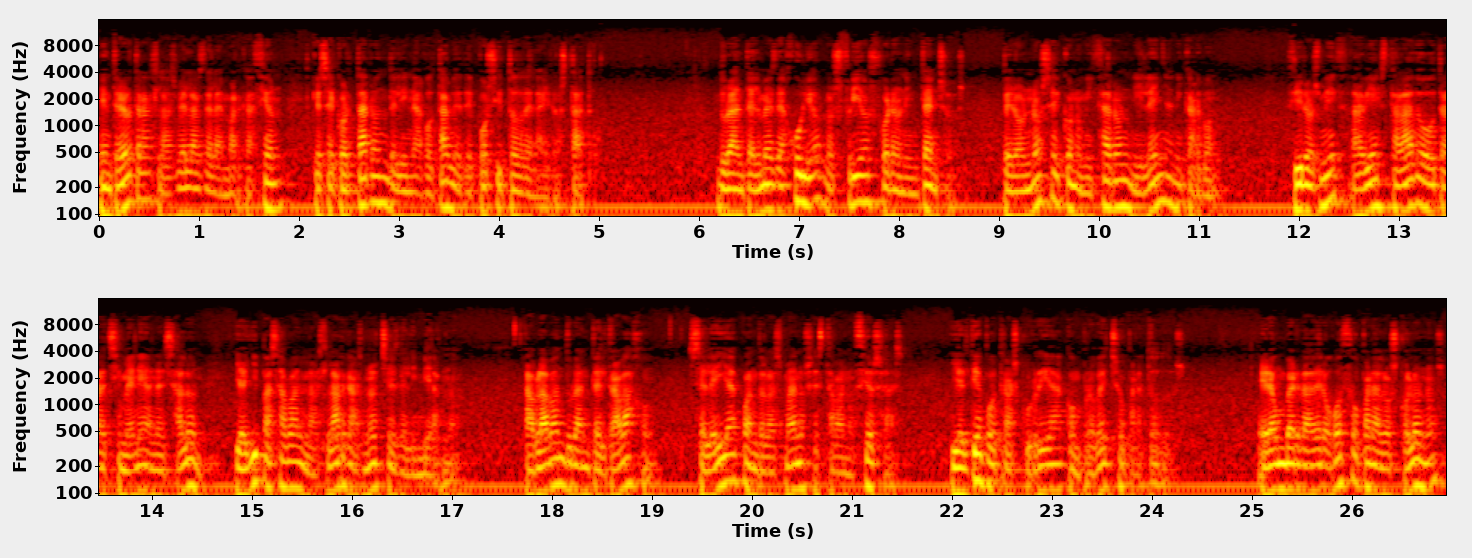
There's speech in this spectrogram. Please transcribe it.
entre otras las velas de la embarcación que se cortaron del inagotable depósito del aerostato. Durante el mes de julio los fríos fueron intensos, pero no se economizaron ni leña ni carbón. Ciro Smith había instalado otra chimenea en el salón y allí pasaban las largas noches del invierno. Hablaban durante el trabajo, se leía cuando las manos estaban ociosas y el tiempo transcurría con provecho para todos. Era un verdadero gozo para los colonos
